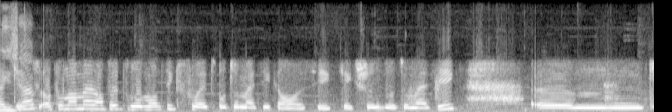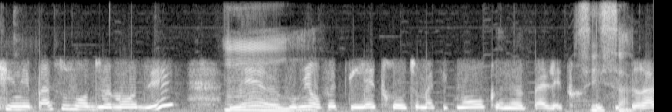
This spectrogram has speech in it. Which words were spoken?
Négligeable. quelque- En temps normal, en fait, romantique, il faut être automatique. hein. C'est quelque chose d'automatique euh, qui n'est pas souvent demandé. Mais euh, vaut mieux en fait l'être automatiquement que ne pas l'être. C'est Ce ça. sera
